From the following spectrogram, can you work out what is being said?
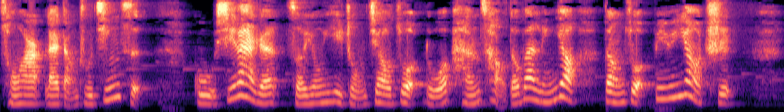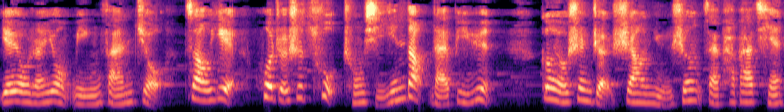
从而来挡住精子。古希腊人则用一种叫做罗盘草的万灵药当做避孕药吃，也有人用明矾酒、皂液。或者是醋冲洗阴道来避孕，更有甚者是让女生在啪啪前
